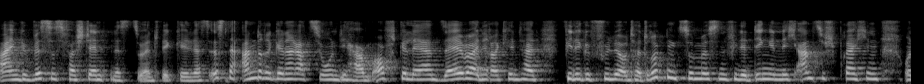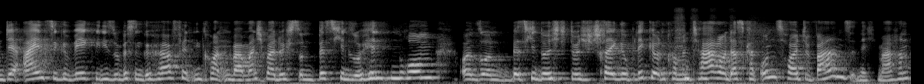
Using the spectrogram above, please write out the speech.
ein gewisses Verständnis zu entwickeln. Das ist eine andere Generation, die haben oft gelernt, selber in ihrer Kindheit viele Gefühle unterdrücken zu müssen, viele Dinge nicht anzusprechen. Und der einzige Weg, wie die so ein bisschen Gehör finden konnten, war manchmal durch so ein bisschen so hintenrum und so ein bisschen durch, durch schräge Blicke und Kommentare. Und das kann uns heute wahnsinnig machen.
